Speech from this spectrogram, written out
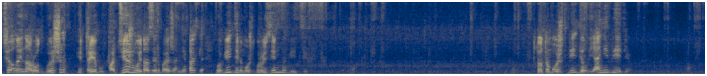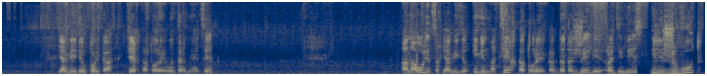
Целый народ вышел и требует, поддерживает Азербайджан. Не так ли? Вы видели, может, грузин мы видели? Кто-то, может, видел? Я не видел. Я видел только тех, которые в интернете, а на улицах я видел именно тех, которые когда-то жили, родились или живут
